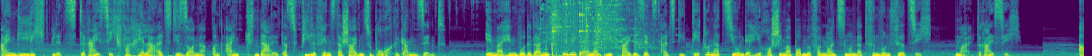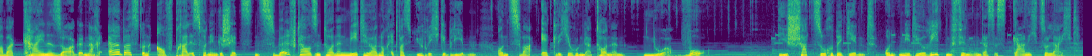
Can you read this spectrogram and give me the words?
Ein Lichtblitz, 30-fach heller als die Sonne und ein Knall, dass viele Fensterscheiben zu Bruch gegangen sind. Immerhin wurde da nicht weniger Energie freigesetzt als die Detonation der Hiroshima-Bombe von 1945 mal 30. Aber keine Sorge, nach Airburst und Aufprall ist von den geschätzten 12.000 Tonnen Meteor noch etwas übrig geblieben. Und zwar etliche hundert Tonnen. Nur wo? Die Schatzsuche beginnt und Meteoriten finden, das ist gar nicht so leicht.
